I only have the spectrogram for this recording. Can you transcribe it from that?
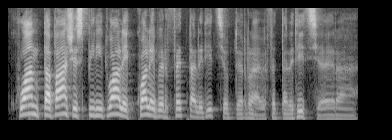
quanta pace spirituale e quale perfetta letizia otterrai. Perfetta letizia era,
